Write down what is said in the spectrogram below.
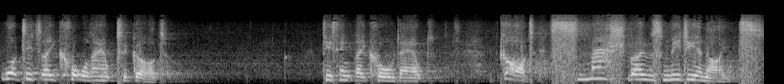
What did they call out to God? Do you think they called out, God, smash those Midianites?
